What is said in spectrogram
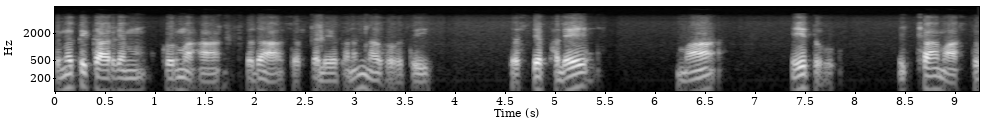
किमपि कार्यं कुर्मः, तदा तस्य लेपनं न भवति। तस्य फले मा हेतुः, इच्छा मास्तु।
